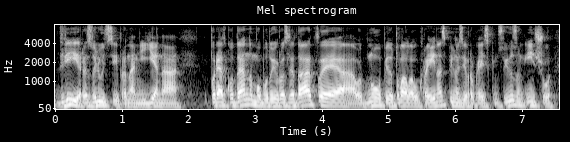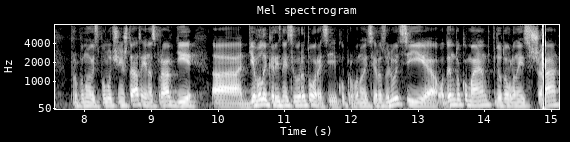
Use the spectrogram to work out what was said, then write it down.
дві резолюції, принаймні є на порядку денному. Буду її розглядати. Одну підготувала Україна спільно з Європейським Союзом, іншу пропонують Сполучені Штати. І насправді є велика різниця у риториці, яку пропонують ці резолюції. Один документ, підготовлений США,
